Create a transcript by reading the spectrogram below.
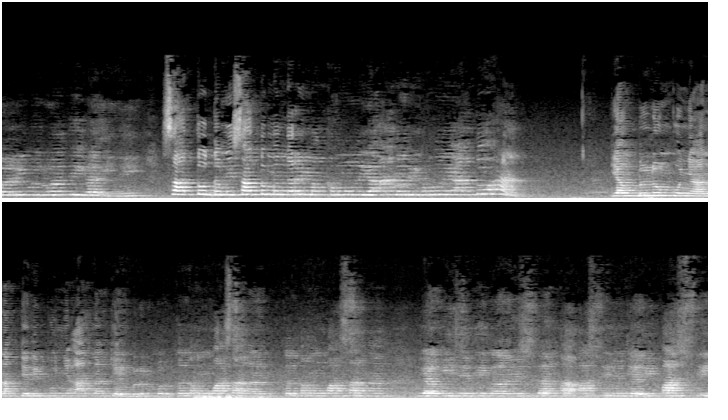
2023 ini satu demi satu menerima kemuliaan dari kemuliaan Tuhan. Yang belum punya anak jadi punya anak, yang belum ketemu pasangan ketemu pasangan, yang izin tinggalnya sedang tak pasti menjadi pasti,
